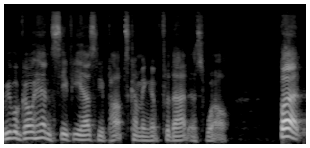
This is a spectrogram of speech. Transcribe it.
We will go ahead and see if he has any pops coming up for that as well. But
